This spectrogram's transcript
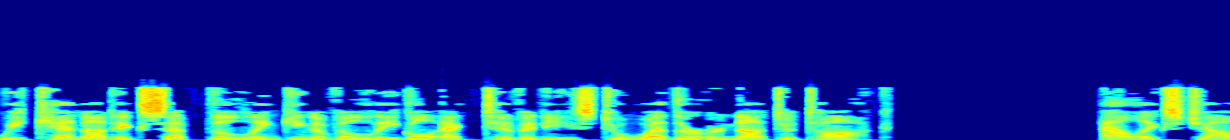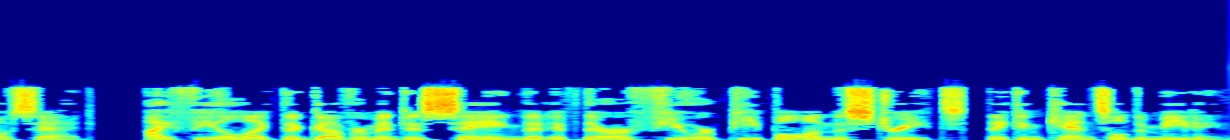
we cannot accept the linking of illegal activities to whether or not to talk." Alex Chow said, I feel like the government is saying that if there are fewer people on the streets, they can cancel the meeting.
